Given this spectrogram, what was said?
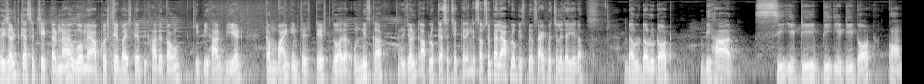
रिज़ल्ट कैसे चेक करना है, वो मैं आपको स्टेप बाय स्टेप दिखा देता हूँ कि Bihar B Ed combined entrance test 2019 का रिज़ल्ट आप लोग कैसे चेक करेंगे। सबसे पहले आप लोग इस वेबसाइट पर चले जाइएगा। W W dot Bihar C E T B E D dot com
